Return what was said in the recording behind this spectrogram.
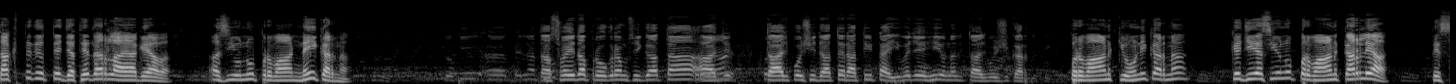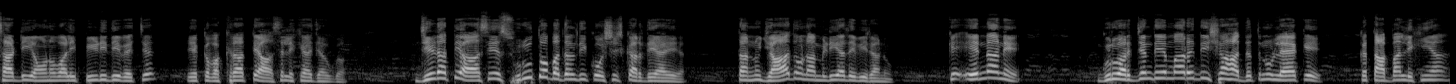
ਤਖਤ ਦੇ ਉੱਤੇ ਜਥੇਦਾਰ ਲਾਇਆ ਗਿਆ ਵਾ ਅਸੀਂ ਉਹਨੂੰ ਪ੍ਰਵਾਨ ਨਹੀਂ ਕਰਨਾ। ਕਿਉਂਕਿ ਪਹਿਲਾਂ 10 ਵਜੇ ਦਾ ਪ੍ਰੋਗਰਾਮ ਸੀਗਾ ਤਾਂ ਅੱਜ ਤਾਜਪੋਸ਼ੀ ਦਾ ਤੇ ਰਾਤੀ 2:30 ਵਜੇ ਹੀ ਉਹਨਾਂ ਦੀ ਤਾਜਪੋਸ਼ੀ ਕਰ ਦਿੱਤੀ ਪ੍ਰਵਾਨ ਕਿਉਂ ਨਹੀਂ ਕਰਨਾ? ਕਿ ਜੇ ਅਸੀਂ ਉਹਨੂੰ ਪ੍ਰਵਾਨ ਕਰ ਲਿਆ ਤੇ ਸਾਡੀ ਆਉਣ ਵਾਲੀ ਪੀੜ੍ਹੀ ਦੇ ਵਿੱਚ ਇੱਕ ਵੱਖਰਾ ਇਤਿਹਾਸ ਲਿਖਿਆ ਜਾਊਗਾ। ਜਿਹੜਾ ਇਤਿਹਾਸ ਇਹ ਸ਼ੁਰੂ ਤੋਂ ਬਦਲਣ ਦੀ ਕੋਸ਼ਿਸ਼ ਕਰਦੇ ਆਏ ਆ, ਤੁਹਾਨੂੰ ਯਾਦ ਹੋਣਾ ਮੀਡੀਆ ਦੇ ਵੀਰਾਂ ਨੂੰ ਕਿ ਇਹਨਾਂ ਨੇ ਗੁਰੂ ਅਰਜਨ ਦੇਵ ਮਹਾਰਾਜ ਦੀ ਸ਼ਹਾਦਤ ਨੂੰ ਲੈ ਕੇ ਕਿਤਾਬਾਂ ਲਿਖੀਆਂ,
